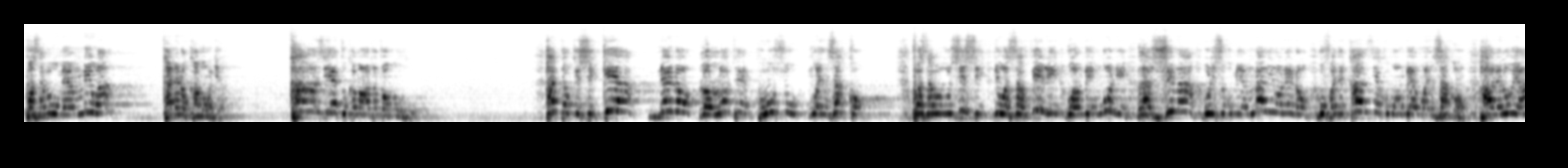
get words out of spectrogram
Kwa sababu umeambiwa kaneno kamoja. Kazi yetu kama watoto wa mungu. Hata ukisikia neno lolote kuhusu mwenzako kwa sababu sisi ni wasafiri wa mbinguni lazima ulisukumia mbali hilo neno ufanye kazi ya kumwombea mwenzako. Haleluya!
